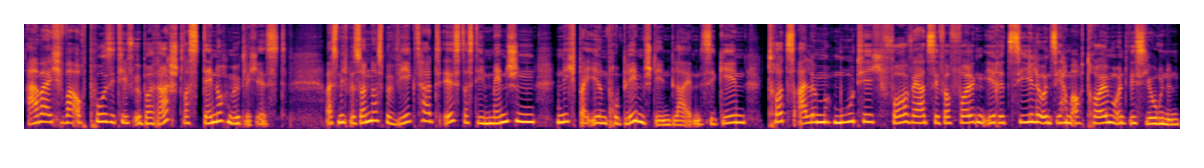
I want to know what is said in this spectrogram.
Aber ich war auch positiv überrascht, was dennoch möglich ist. Was mich besonders bewegt hat, ist, dass die Menschen nicht bei ihren Problemen stehen bleiben. Sie gehen trotz allem mutig vorwärts, sie verfolgen ihre Ziele und sie haben auch Träume und Visionen.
